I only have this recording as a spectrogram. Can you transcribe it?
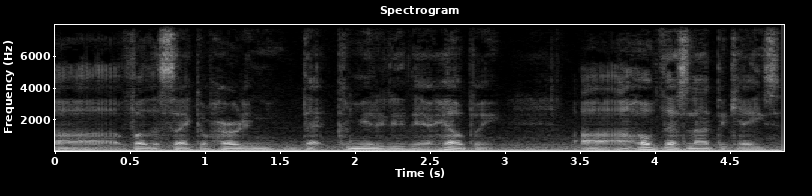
uh, for the sake of hurting that community they're helping. Uh, I hope that's not the case.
